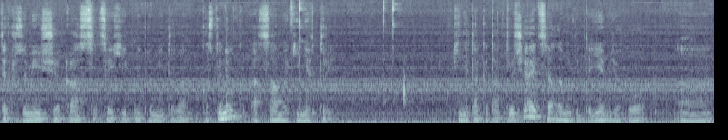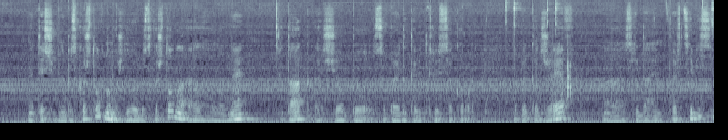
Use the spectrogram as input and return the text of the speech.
і так розумію, що якраз цей хід не помітила Костенюк, а саме кінь F3. Кінь так і так втрачається, але ми віддаємо його е, не те, щоб не безкоштовно, можливо, безкоштовно, але головне так, щоб у суперника відкрився король. Наприклад, GF, е, з'їдаємо ферзь C8,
